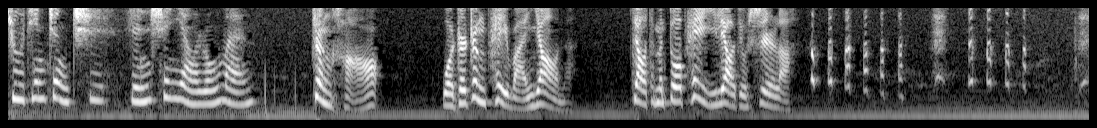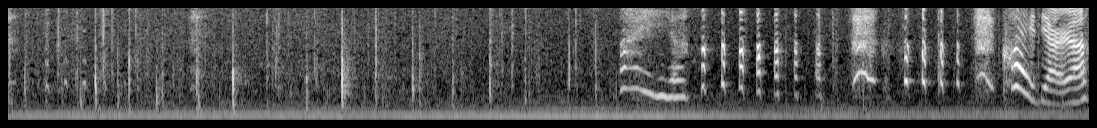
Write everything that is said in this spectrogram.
如今正吃人参养荣丸。正好，我这正配完药呢，叫他们多配一料就是了。快点儿啊！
